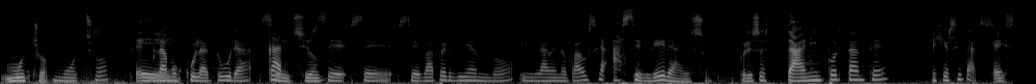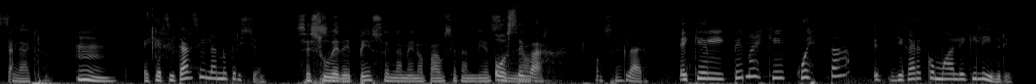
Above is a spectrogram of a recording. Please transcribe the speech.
mucho. mucho, Eh, la musculatura se- calcio. Se, se, se va perdiendo y la menopausia acelera eso. Por eso es tan importante ejercitarse. Exacto. claro. Mm. Ejercitarse y la nutrición, Se sube de peso en la menopausia también. o si se no- baja. o sea, claro. Es que el tema es que cuesta eh, llegar como al equilibrio.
